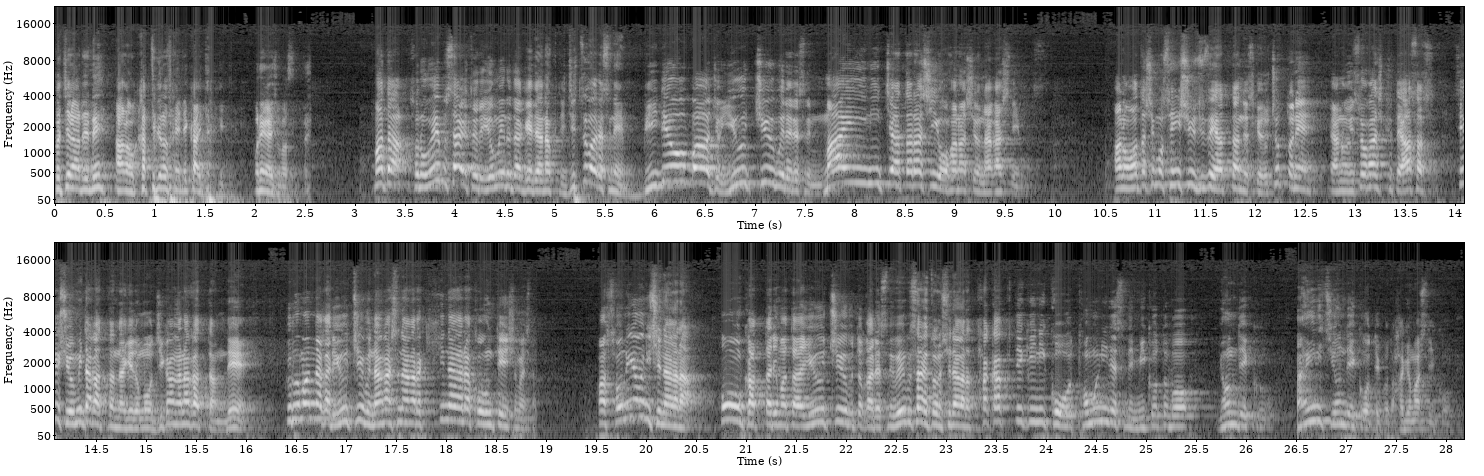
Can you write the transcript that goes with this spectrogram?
こちらでね、あの、買ってくださいね、書いて。お願いします。また、そのウェブサイトで読めるだけではなくて、実はですね、ビデオバージョン、YouTube でですね、毎日新しいお話を流しています。あの、私も先週実はやったんですけど、ちょっとね、あの、忙しくて朝、聖書読みたかったんだけども、時間がなかったんで、車の中で YouTube 流しながら聞きながらこう運転しました。まあ、そのようにしながら、本を買ったり、また YouTube とかですね、ウェブサイトをしながら多角的にこう、共にですね、御言葉を読んでいく。毎日読んでいこうということを励ましていこう。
